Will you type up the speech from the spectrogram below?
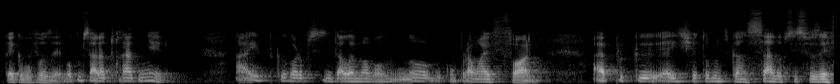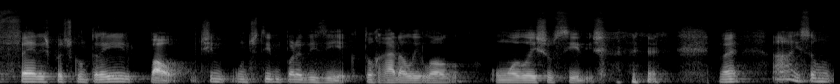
o que é que eu vou fazer? Vou começar a torrar dinheiro. Ai, porque agora preciso de um telemóvel novo, comprar um iPhone. Ai, porque ai, eu estou muito cansado, preciso fazer férias para descontrair. Pau, um destino paradisíaco. Torrar ali logo um ou dois subsídios. não é? Ah, isso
